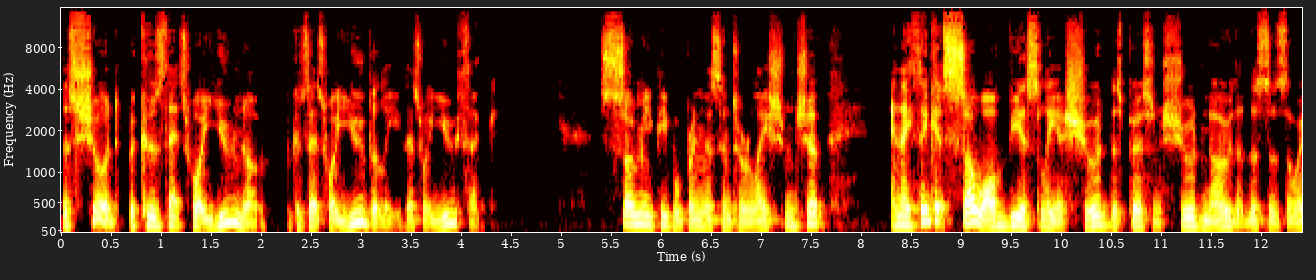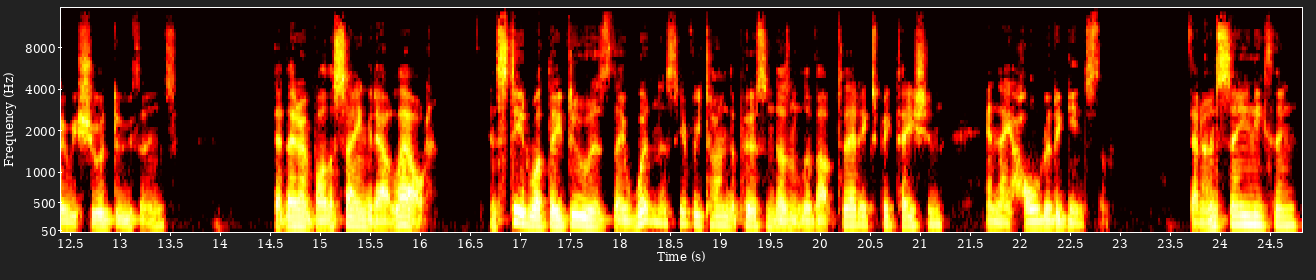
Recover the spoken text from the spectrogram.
This should, because that's what you know. because that's what you believe, that's what you think. So many people bring this into a relationship and they think it's so obviously a should. This person should know that this is the way we should do things that they don't bother saying it out loud. Instead, what they do is they witness every time the person doesn't live up to that expectation and they hold it against them. They don't say anything.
